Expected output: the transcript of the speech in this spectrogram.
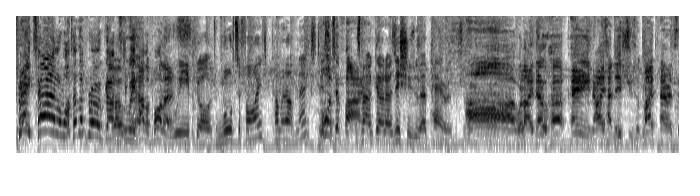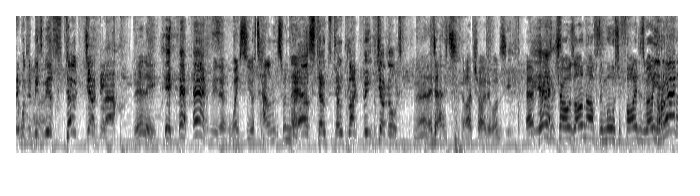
Pray tell, what other programmes Well, do we have upon us? we've got Mortified coming up next. It's- Mortified? It's about a girl who has issues with her parents. Ah, well, I know her pain. I had issues with my parents. They wanted me to be a stoat juggler. Really? Yes. Be a waste of your talents, wouldn't it? Well, stoats don't like being juggled. No, they don't. I tried it once. Uh, Yes. Patrol's on after Mortified as well. You Prank?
